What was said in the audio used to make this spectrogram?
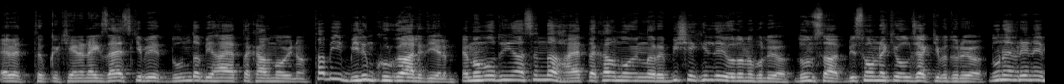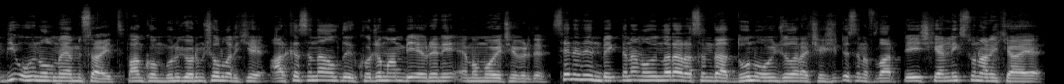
Evet tıpkı Kenan Exiles gibi Dune da bir hayatta kalma oyunu. Tabii bilim kurgu hali diyelim. MMO dünyasında hayatta kalma oyunları bir şekilde yolunu buluyor. Dune'sa bir sonraki olacak gibi duruyor. Dune evreni bir oyun olmaya müsait. Funcom bunu görmüş olmadı ki arkasına aldığı kocaman bir evreni MMO'ya çevirdi. Senenin beklenen oyunları arasında Dune oyunculara çeşitli sınıflar, değişkenlik sunan hikaye,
